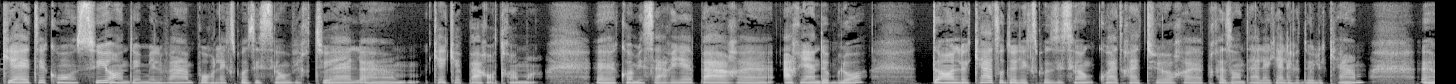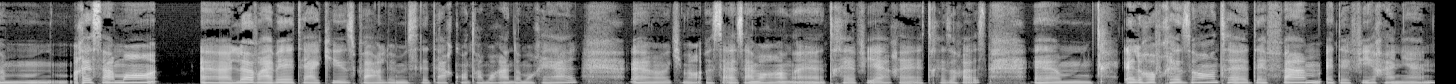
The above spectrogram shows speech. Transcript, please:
qui a été conçu en 2020 pour l'exposition virtuelle euh, Quelque part autrement, commissariée par Ariane de Blois dans le cadre de l'exposition Quadrature présentée à la Galerie de l'UQAM. récemment, l'œuvre avait été acquise par le Musée d'art contemporain de Montréal, euh, qui ça, ça, me rend euh, très fière et très heureuse. Euh, elle représente des femmes et des filles iraniennes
